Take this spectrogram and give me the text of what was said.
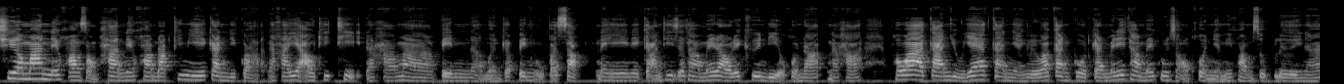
เชื่อมั่นในความสัมพันธ์ในความรักที่มีให้กันดีกว่านะคะ อย่าเอาทิฐินะคะมาเป็นเหมือนกับเป็นอุปสรรคในในการที่จะทำให้เราได้คืนดีกับคนรักนะคะ เพราะว่าการอยู่แยกกันเนี่ยหรือว่าการโกรธกันไม่ได้ทำให้คุณสองคนเนี่ยมีความสุขเลยนะ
